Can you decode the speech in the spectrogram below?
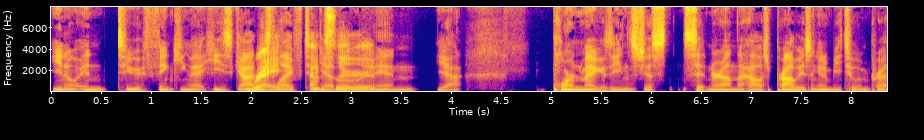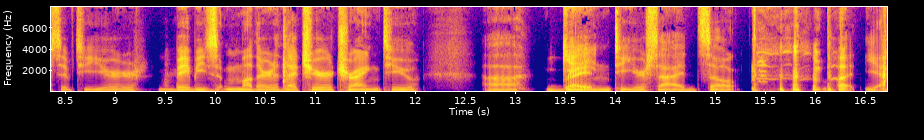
you know, into thinking that he's got his life together. absolutely. And yeah, porn magazines just sitting around the house probably isn't going to be too impressive to your baby's mother that you're trying to uh, gain to your side. So, but yeah.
